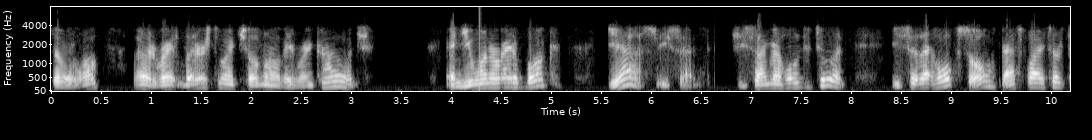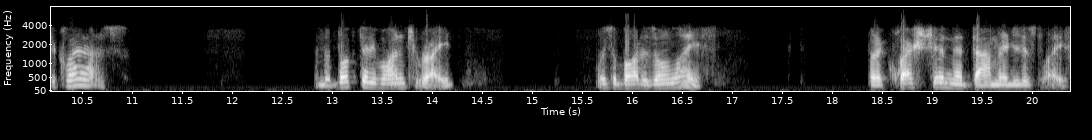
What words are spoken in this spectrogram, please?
said, well, I would write letters to my children while they were in college. And you want to write a book? Yes, he said. She said, I'm going to hold you to it. He said, I hope so. That's why I took the class. And the book that he wanted to write was about his own life. but a question that dominated his life.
